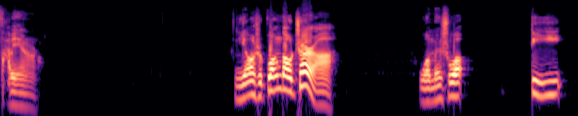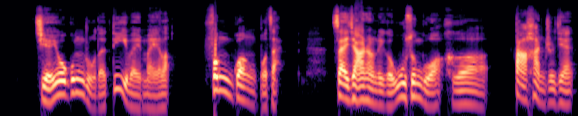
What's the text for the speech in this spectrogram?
大变样了。你要是光到这儿啊，我们说，第一，解忧公主的地位没了，风光不再，再加上这个乌孙国和大汉之间，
